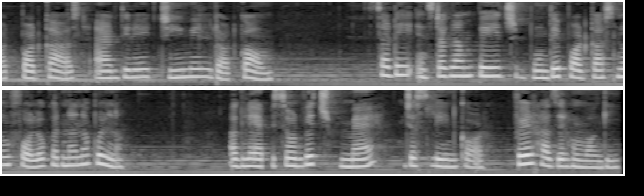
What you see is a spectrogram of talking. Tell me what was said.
podcast@gmail.com ਸਾਡੇ ਇੰਸਟਾਗ੍ਰam ਪੇਜ ਬੂੰਦੇ ਪੋਡਕਾਸਟ ਨੂੰ ਫੋਲੋ ਕਰਨਾ ਨਾ ਭੁੱਲਣਾ। ਅਗਲੇ ਐਪੀਸੋਡ ਵਿੱਚ ਮੈਂ, ਜਸਲੀਨ ਕੌਰ, ਫਿਰ ਹਾਜ਼ਰ ਹੋਵਾਂਗੀ।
